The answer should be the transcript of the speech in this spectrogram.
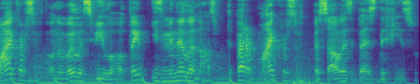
Microsoft оновили свій логотип і змінили назву. Тепер Microsoft писались без дефізу.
